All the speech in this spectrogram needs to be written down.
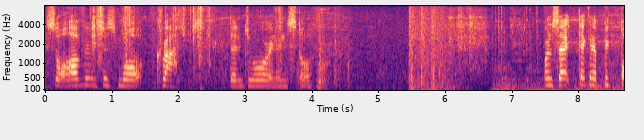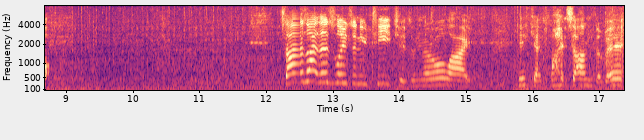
Sort of. It's just more craft than drawing and stuff. One sec, taking a big pot. Sounds like there's loads of new teachers and they're all like dickheads by the sounds of it.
